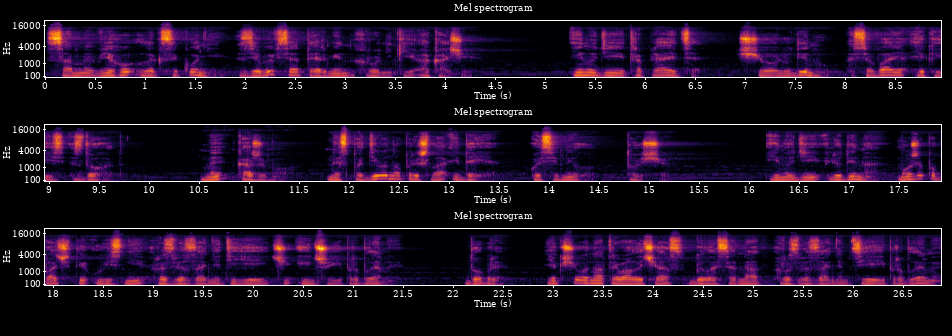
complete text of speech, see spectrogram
Саме в його лексиконі з'явився термін хроніки Акаші. Іноді трапляється, що людину осяває якийсь здогад. Ми кажемо, несподівано прийшла ідея, осінило тощо. Іноді людина може побачити у вісні розв'язання тієї чи іншої проблеми. Добре, якщо вона тривалий час билася над розв'язанням цієї проблеми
